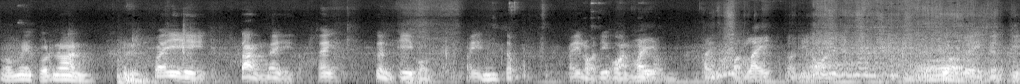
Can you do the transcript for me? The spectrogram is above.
มันมีกดนอนไฟตั้งได้ใช้ เกินทีผมไฟสับไฟหลอดดีออนไปไปกดไล่ตอนนี้ออนโอ้เกินเกินที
